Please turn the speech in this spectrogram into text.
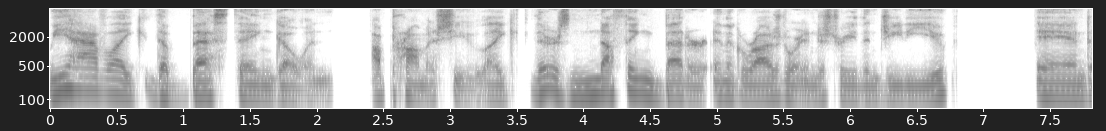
We have like the best thing going. I promise you. Like there's nothing better in the garage door industry than GDU. And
